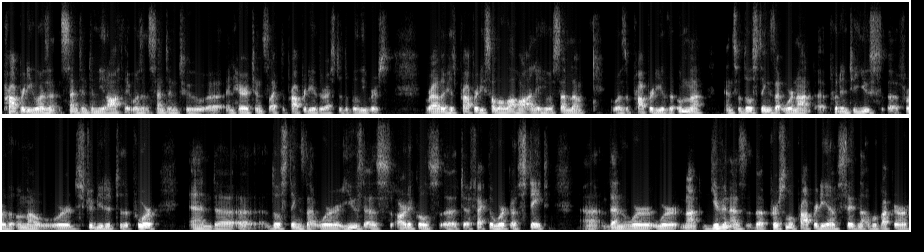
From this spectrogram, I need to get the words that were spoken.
property wasn't sent into mirath. It wasn't sent into uh, inheritance like the property of the rest of the believers. Rather, his property sallallahu alaihi wasallam was the property of the ummah and so those things that were not uh, put into use uh, for the ummah were distributed to the poor. And uh, uh those things that were used as articles uh, to affect the work of state uh, then were, were not given as the personal property of Sayyidina Abu Bakr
